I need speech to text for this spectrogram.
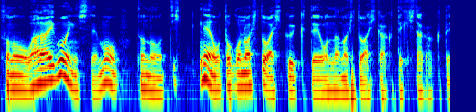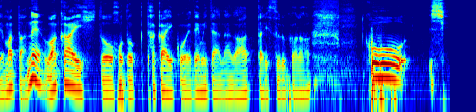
その、笑い声にしても、その、ね、男の人は低くて、女の人は比較的高くて、またね、若い人ほど高い声でみたいなのがあったりするから、こう、し、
